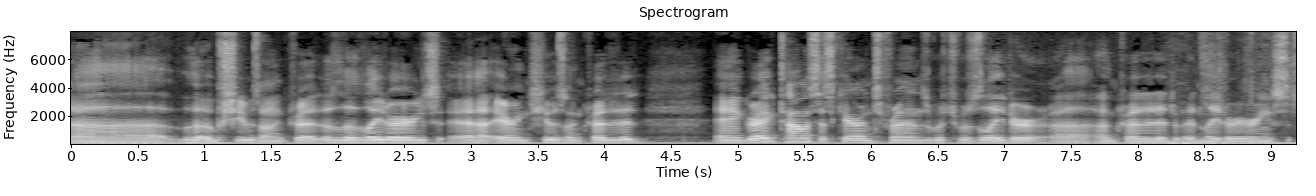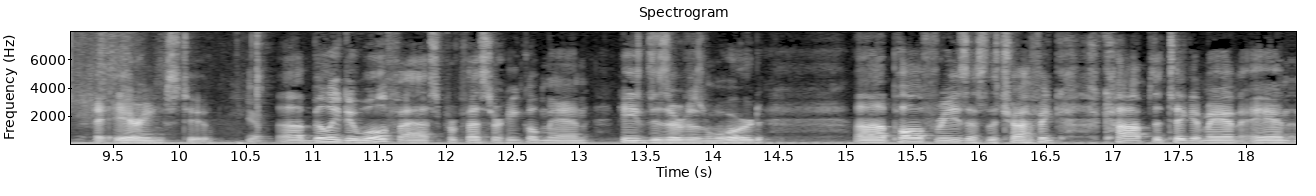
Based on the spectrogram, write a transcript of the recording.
Uh, she was uncredited. The later airings, uh, airing, she was uncredited. And Greg Thomas as Karen's friends, which was later uh, uncredited in later airings, airings too. Yep. Uh, Billy De Wolfe as Professor Hinkleman. He deserves an award. Uh, Paul Frees as the traffic cop, the ticket man, and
